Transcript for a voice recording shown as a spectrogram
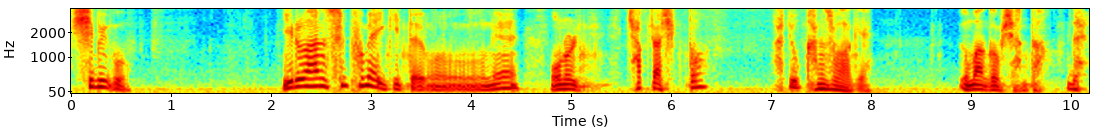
12구 이러한 슬픔에 있기 때문에 오늘 착자식도 아주 간소하게 음악 없이 한다. 네.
